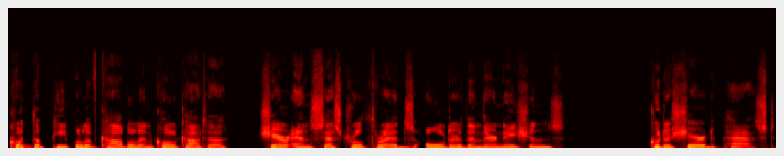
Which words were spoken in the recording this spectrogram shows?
Could the people of Kabul and Kolkata share ancestral threads older than their nations? Could a shared past,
